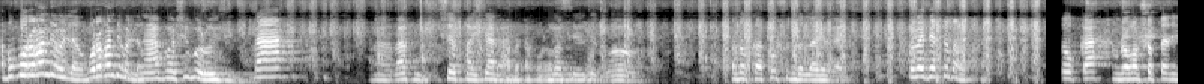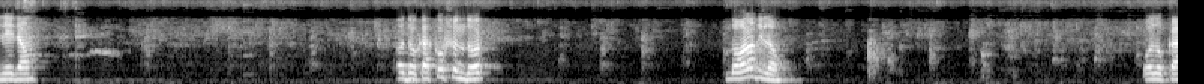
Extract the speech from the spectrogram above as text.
আবু বড় খান্তি বললাম বড় খান্তি বললাম না বসে বড় হয়েছি না। বাকি সে পাইকা না বেটা বড় হয়েছে দেখো দোকা খুব সুন্দর লাগে গাই তো গাই দেখতে তো দোকা আমরা সপ্তাহ দিলে দাম ও দোকা খুব সুন্দর। দোকানও দিলাম। ও দোকা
